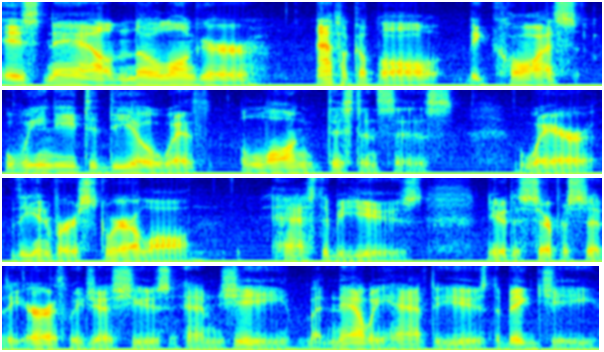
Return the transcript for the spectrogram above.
is now no longer applicable because we need to deal with long distances where the inverse square law has to be used. Near the surface of the earth we just use mg, but now we have to use the big G.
